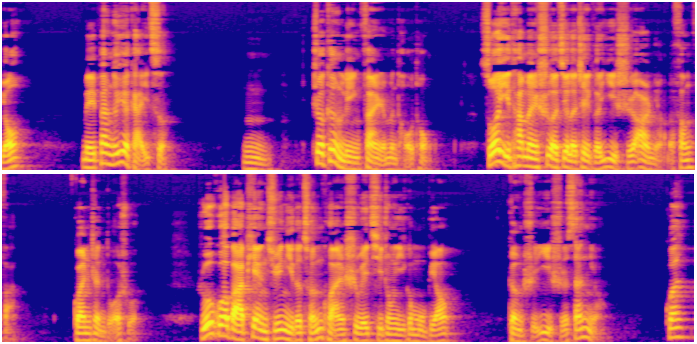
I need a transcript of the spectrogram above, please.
有，每半个月改一次。嗯，这更令犯人们头痛，所以他们设计了这个一石二鸟的方法。关振铎说：“如果把骗取你的存款视为其中一个目标，更是一石三鸟。”关，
